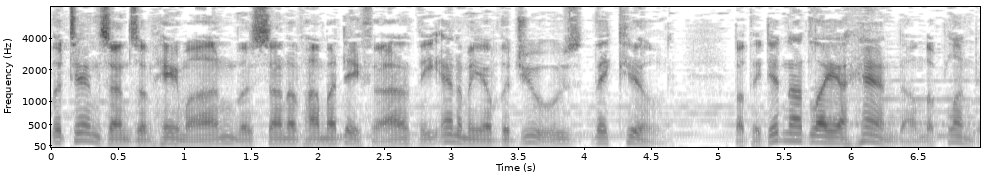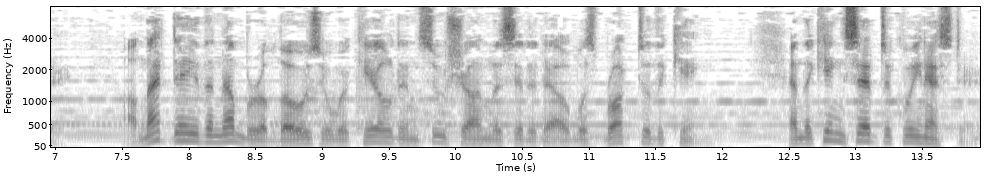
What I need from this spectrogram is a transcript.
The ten sons of Haman, the son of Hammedatha, the enemy of the Jews, they killed, but they did not lay a hand on the plunder. On that day the number of those who were killed in Shushan the citadel was brought to the king. And the king said to Queen Esther,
